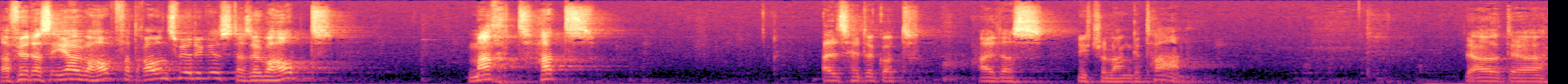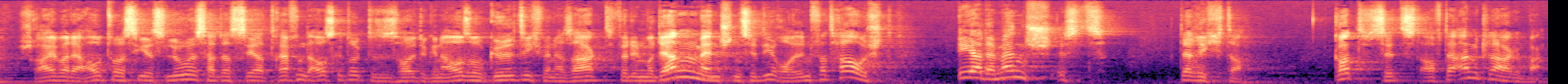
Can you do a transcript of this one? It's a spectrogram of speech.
dafür, dass er überhaupt vertrauenswürdig ist, dass er überhaupt Macht hat, als hätte Gott all das nicht schon lange getan. Der, der, Schreiber, der Autor C.S. Lewis hat das sehr treffend ausgedrückt. Das ist heute genauso gültig, wenn er sagt, für den modernen Menschen sind die Rollen vertauscht. Er, der Mensch, ist der Richter. Gott sitzt auf der Anklagebank.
